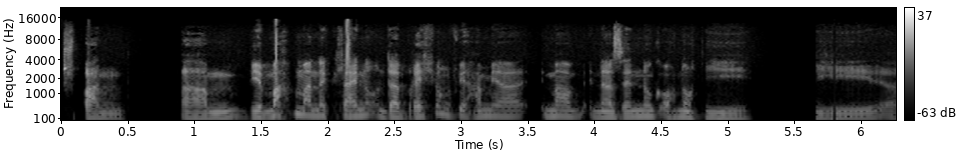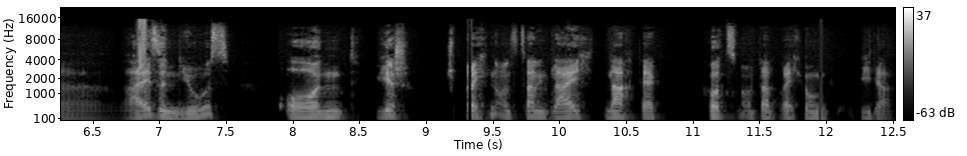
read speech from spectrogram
Spannend. Ähm, wir machen mal eine kleine Unterbrechung. Wir haben ja immer in der Sendung auch noch die, die äh, Reisenews und wir sprechen uns dann gleich nach der kurzen Unterbrechung wieder.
